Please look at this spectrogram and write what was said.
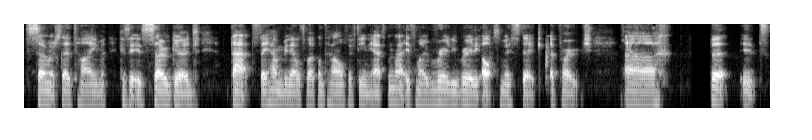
so much of their time because it is so good that they haven't been able to work on Town Hall 15 yet? And that is my really, really optimistic approach. Uh, but it's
